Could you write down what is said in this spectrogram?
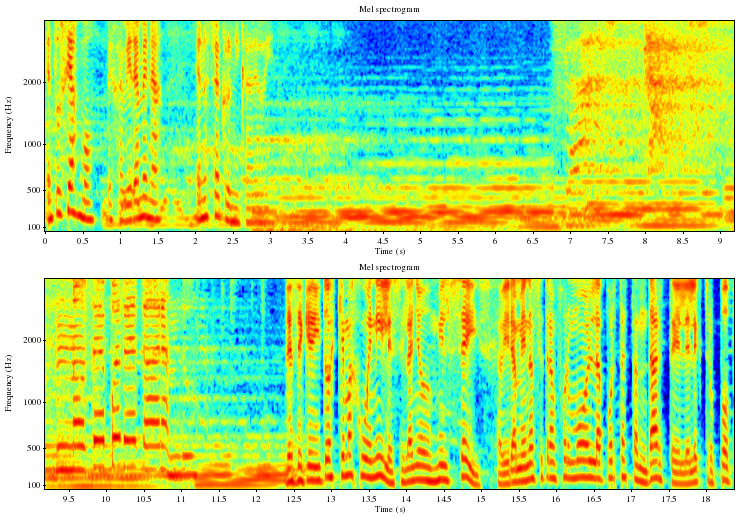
Entusiasmo de Javier Amena en nuestra crónica de hoy. Se puede dar andú. Desde que editó Esquemas Juveniles el año 2006, Javier Amena se transformó en la puerta estandarte del electropop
